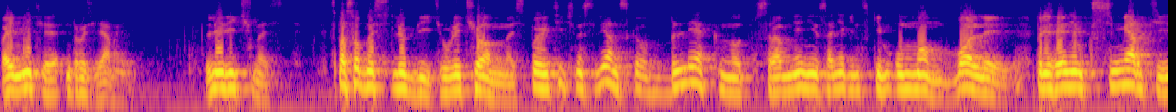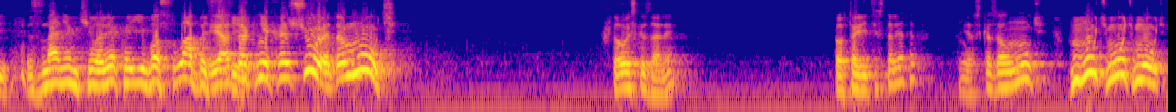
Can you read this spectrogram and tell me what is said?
Поймите, друзья мои, лиричность, способность любить, увлеченность, поэтичность Ленского блекнут в сравнении с онегинским умом, волей, презрением к смерти, знанием человека и его слабости. Я так не хочу, это муть. Что вы сказали? Повторите, Столетов. Я сказал муть. Муть, муть, муть.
